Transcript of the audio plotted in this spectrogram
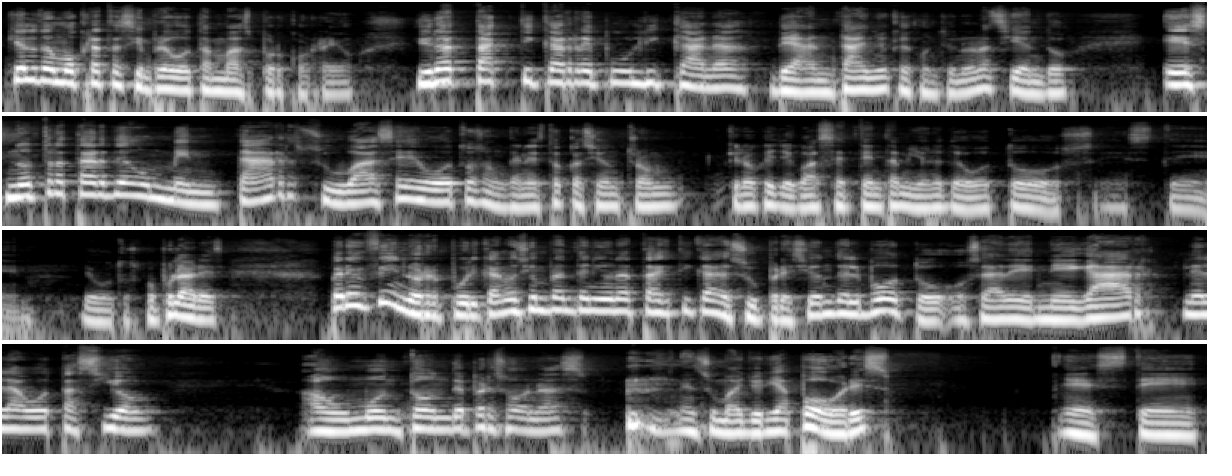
que los demócratas siempre votan más por correo. Y una táctica republicana de antaño que continúan haciendo es no tratar de aumentar su base de votos, aunque en esta ocasión Trump creo que llegó a 70 millones de votos, este, de votos populares. Pero en fin, los republicanos siempre han tenido una táctica de supresión del voto, o sea, de negarle la votación a un montón de personas, en su mayoría pobres, este,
